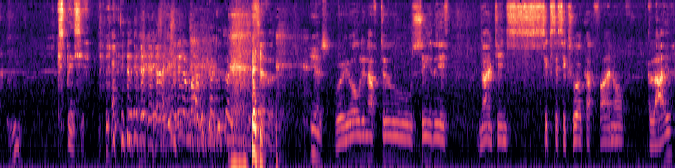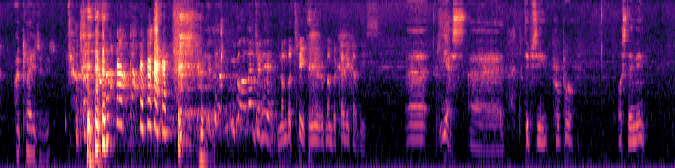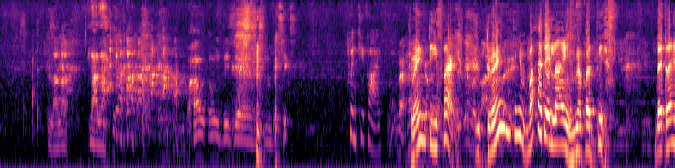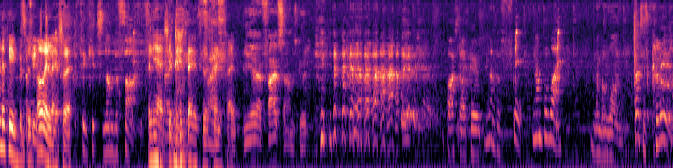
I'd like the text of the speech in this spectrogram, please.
Expensive. Yes. Were you old enough to see the 1966 World Cup final alive? I played in it. We've got a legend here. Number three, do you remember Teletubbies? Uh, yes. Uh, Dipsy, Popo. What's their name? Laa-Laa. Laa-Laa. How old is uh, number six? 25. 25. 20? Why are they lying about this? They're trying to be oil, I swear. I think it's number five. Well, yeah, she did say she was 25. Yeah, five sounds good. Five stars good. Number four. Number one. Number one. That's is clear.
